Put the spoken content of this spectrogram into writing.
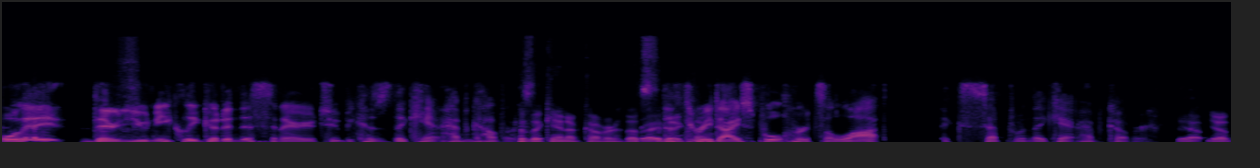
Well, they they're uniquely good in this scenario too because they can't have mm. cover. because they can't have cover. That's Right. the The three thing. dice pool hurts a lot, except when they can't have cover. Yep. Yep.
